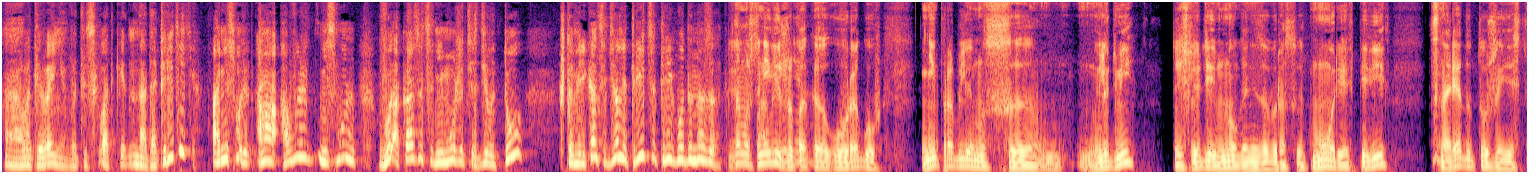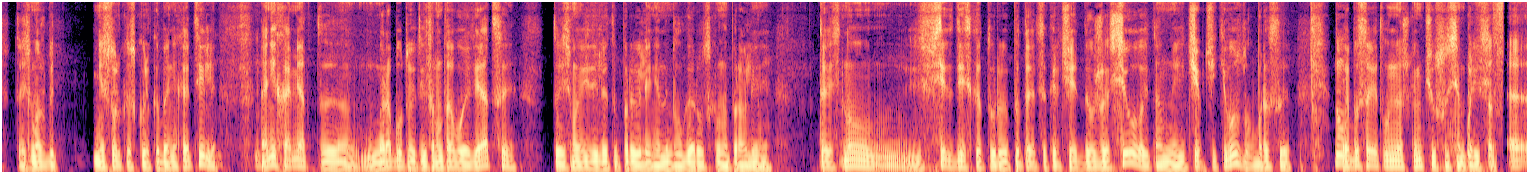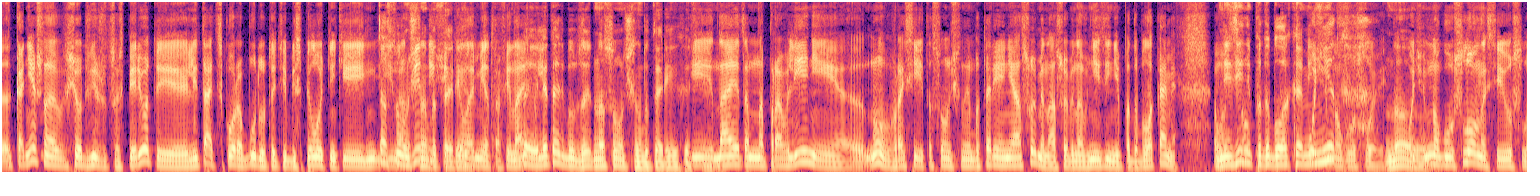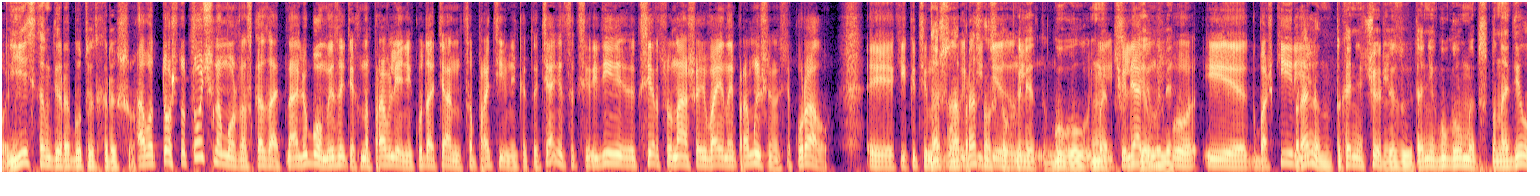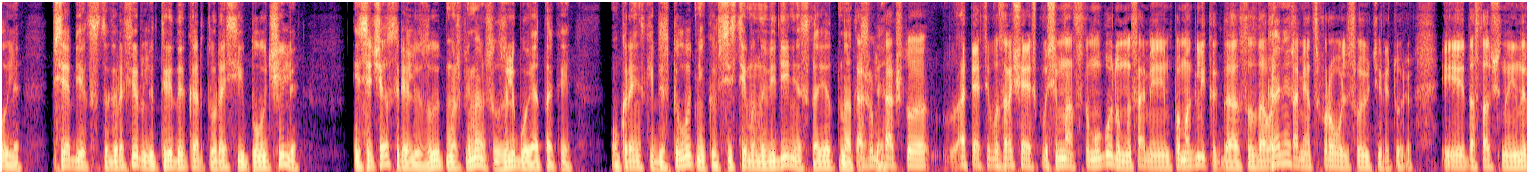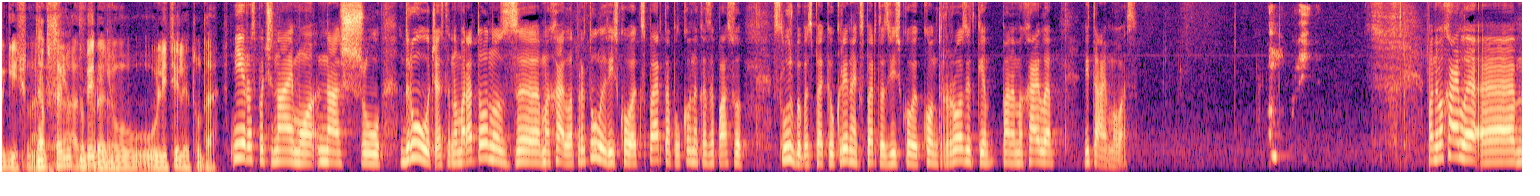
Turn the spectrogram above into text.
а, в этой войне, в этой схватке, надо опередить их. Они смотрят, а, а вы же не сможете, вы, оказывается, не можете сделать то, что американцы делали 33 года назад. Потому что не вижу пока у врагов ни проблем с э, людьми, то есть людей много они забрасывают, море FPV, снаряды тоже есть, то есть, может быть, не столько, сколько бы они хотели. Они хамят, э, работают и фронтовой авиации, то есть мы видели это проявление на белгородском направлении. То есть, ну, всех здесь, которые пытаются кричать, да уже все, и там и чепчики воздух бросают, Ну, я бы советовал немножко чувству всем. Хочется, э, Конечно, все движется вперед, и летать скоро будут эти беспилотники и Да, и на солнечные 2000 батареи. километров, и на, Да, и этом, летать будут на солнечных батареях. и на этом направлении, э, ну, в России это солнечные батареи не особенно, особенно в низине под облаками. В Вот, низине ну, под облаками очень нет, много условий, но очень много условностей и условий. есть там, где работают хорошо. А вот то, что точно можно сказать, на любом из этих направлений, куда тянется противник, это тянется к середине, к сердцу нашей военной промышленности, к Уралу. И к Екатеринбургу, Даже напрасно и- столько лет Google и Maps Челябинску, и к Башкирии. Правильно? Ну, так они что реализуют? Они Google Maps понаделали, все объекты сфотографировали, 3D-карту России получили, и сейчас реализуют. Мы же понимаем, что за любой атакой украинских беспилотников системы наведения стоят натовские. Скажем так, что опять возвращаясь к 2018 году, мы сами им помогли, когда создавали, Конечно. сами оцифровывали свою территорию. И достаточно энергично. Абсолютно А сведения правильно. у- улетели туда. І розпочинаємо нашу другу частину маратону з Михайла Притули, військового експерта, полковника запасу Служби безпеки України, експерта з військової контррозвідки. Пане Михайле, вітаємо вас. Пане Михайле, е,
